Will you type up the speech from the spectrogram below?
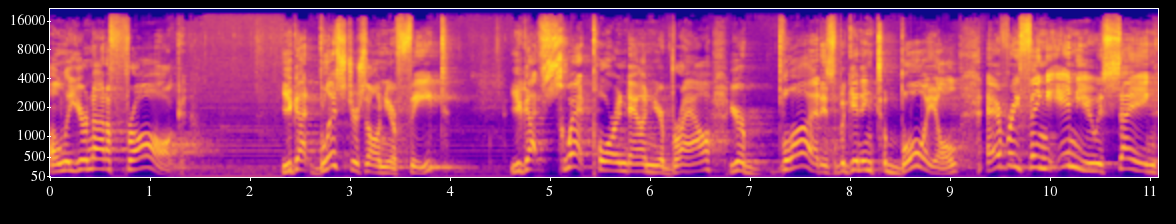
Only you're not a frog. You got blisters on your feet you got sweat pouring down your brow. Your blood is beginning to boil. Everything in you is saying,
